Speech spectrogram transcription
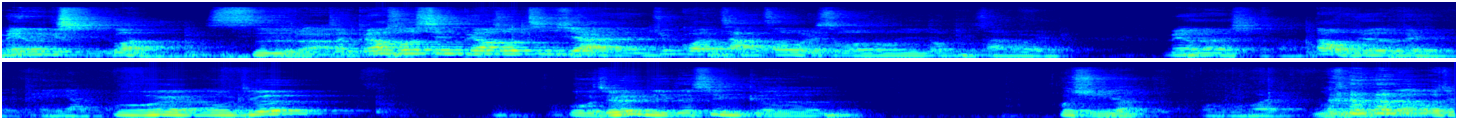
没有那个习惯啊。是啦。就不要说，先不要说记下来，你去观察周围所有东西都不太会，没有那个习惯。但我觉得可以培养。不会，我觉得。我觉得你的性格不需要，我不会，我我觉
